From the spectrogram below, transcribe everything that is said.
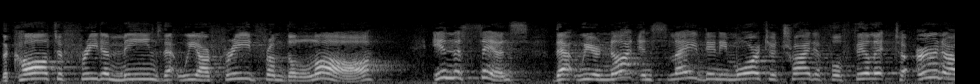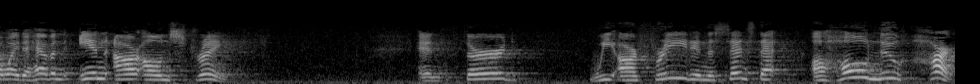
the call to freedom means that we are freed from the law in the sense that we are not enslaved anymore to try to fulfill it, to earn our way to heaven in our own strength. And third, we are freed in the sense that a whole new heart,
